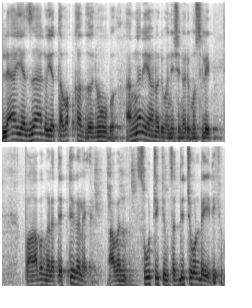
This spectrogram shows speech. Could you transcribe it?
ലാ യസാലു അങ്ങനെയാണ് ഒരു മനുഷ്യൻ ഒരു മുസ്ലിം. പാപങ്ങളെ തെറ്റുകളെ അവൻ സൂക്ഷിക്കും ശ്രദ്ധിച്ചുകൊണ്ടേയിരിക്കും.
